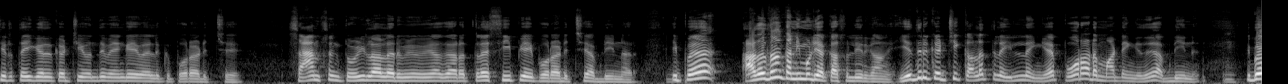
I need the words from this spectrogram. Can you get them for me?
சிறுத்தைகள் கட்சி வந்து வேங்கை வயலுக்கு போராடிச்சு. சாம்சங் தொழிலாளர் விவகாரத்தில் சிபிஐ போராடிச்சு அப்படின்னார். இப்போ அதை தான் கனிமொழி அக்கா சொல்லியிருக்காங்க. எதிர்க்கட்சி களத்தில் இல்லைங்க போராட மாட்டேங்குது அப்படின்னு. இப்போ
